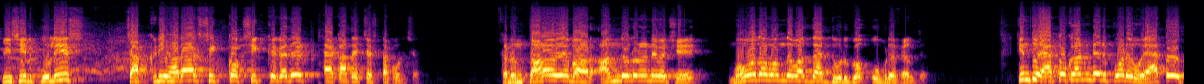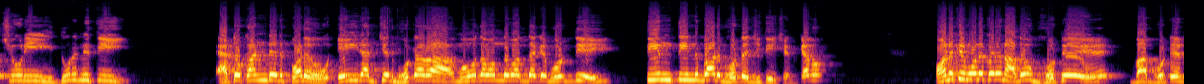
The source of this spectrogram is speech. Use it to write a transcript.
পিসির পুলিশ চাকরিহারা শিক্ষক শিক্ষিকাদের ঠেকাতে চেষ্টা করছে। কারণ তারাও এবার আন্দোলনে নেমেছে মমতা বন্দ্যোপাধ্যায়ের দুর্গ উবড়ে ফেলতে। কিন্তু এত কাণ্ডের পরেও, এত চুরি, দুর্নীতি, এত কাণ্ডের পরেও এই রাজ্যের ভোটাররা মমতা বন্দ্যোপাধ্যায়কে ভোট দিয়েই তিন তিনবার ভোটে জিতিয়েছেন। কেন? অনেকে মনে করেন আদৌ ভোটে বা ভোটের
